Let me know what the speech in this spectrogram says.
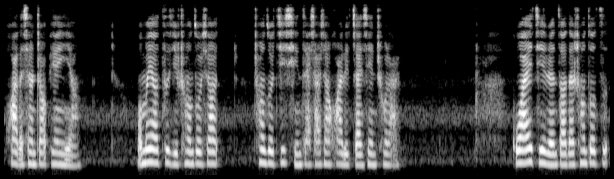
画得像照片一样。我们要自己创作肖，创作激情在肖像画里展现出来。古埃及人早在创作自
